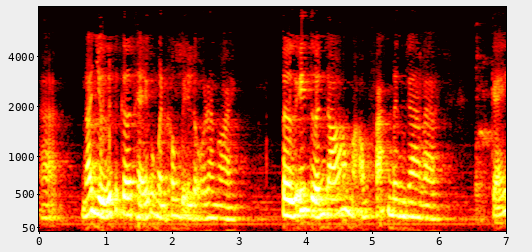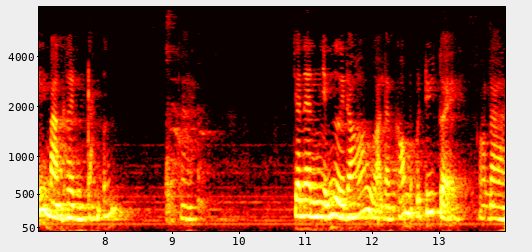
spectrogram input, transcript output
À, nó giữ cái cơ thể của mình không bị lộ ra ngoài. Từ ý tưởng đó mà ông phát minh ra là cái màn hình cảm ứng. À, cho nên những người đó gọi là có một cái trí tuệ gọi là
